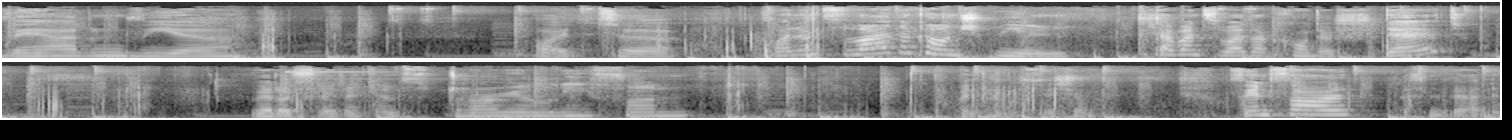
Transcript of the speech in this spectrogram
werden wir heute auf einem zweiten Account spielen. Ich habe einen zweiten Account erstellt. Ich werde euch vielleicht ein kleines Tutorial liefern. Bin mir nicht sicher. Auf jeden Fall öffnen wir eine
